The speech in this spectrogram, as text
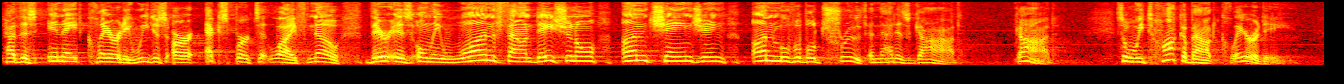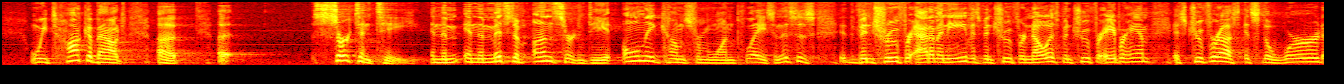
have this innate clarity. We just are experts at life. No, there is only one foundational, unchanging, unmovable truth, and that is God. God. So when we talk about clarity, when we talk about uh, certainty in the, in the midst of uncertainty, it only comes from one place. And this has been true for Adam and Eve, it's been true for Noah, it's been true for Abraham, it's true for us. It's the Word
